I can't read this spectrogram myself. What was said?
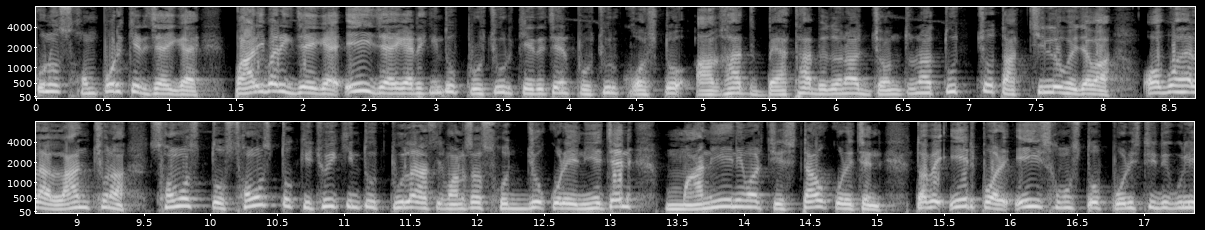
কোনো সম্পর্কের জায়গায়, পারিবারিক জায়গায়, এই জায়গাটা কিন্তু প্রচুর কেঁদেছেন, প্রচুর কষ্ট, আঘাত, ব্যথা, বেদনা, যন্ত্রণা, তুচ্ছ তাচ্ছিল্য হয়ে যাওয়া, অবহেলা, লাঞ্ছনা, সমস্ত সমস্ত কিছুই কিন্তু তুলা রাশির মানুষরা সহ্য করে নিয়েছেন, মানিয়ে নেওয়ার চেষ্টাও করেছেন। তবে এরপর এই সমস্ত পরিস্থিতিগুলি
